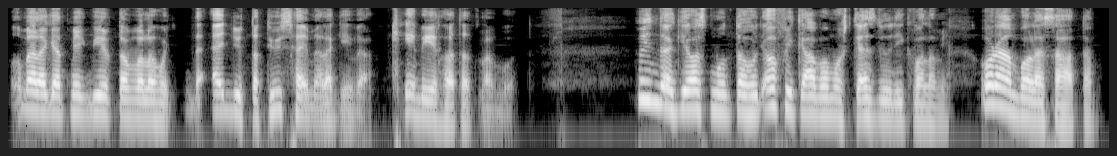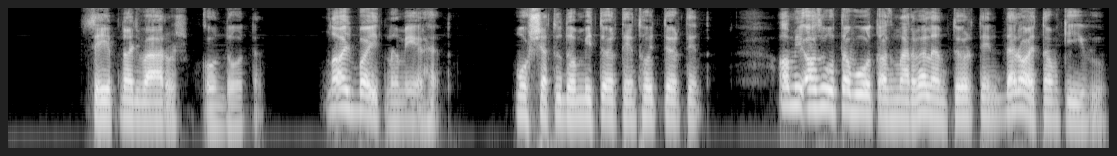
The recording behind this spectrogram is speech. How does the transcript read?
A meleget még bírtam valahogy, de együtt a tűzhely melegével kibírhatatlan volt. Mindenki azt mondta, hogy Afrikában most kezdődik valami. Oránba leszálltam. Szép nagy város, gondoltam. Nagy bajt nem érhet. Most se tudom, mi történt, hogy történt. Ami azóta volt, az már velem történt, de rajtam kívül.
